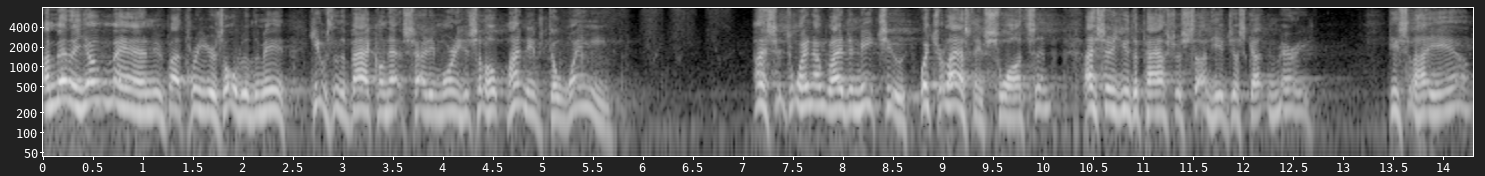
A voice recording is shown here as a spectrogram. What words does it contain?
I met a young man who was about three years older than me. He was in the back on that Saturday morning. He said, Oh, my name's Dwayne. I said, Dwayne, I'm glad to meet you. What's your last name? Swanson. I said, Are you the pastor's son? He had just gotten married. He said, I am.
